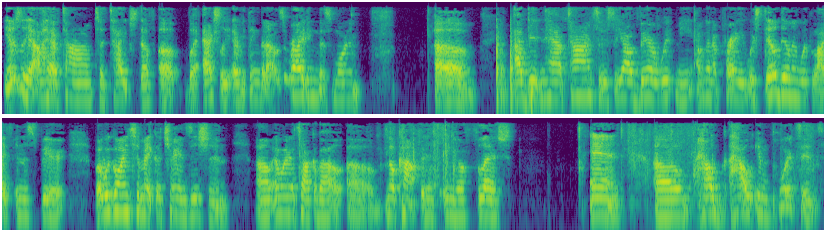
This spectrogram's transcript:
Usually I'll have time to type stuff up, but actually everything that I was writing this morning, um, I didn't have time to, so y'all bear with me. I'm going to pray. We're still dealing with life in the spirit, but we're going to make a transition. Um, and we're going to talk about um, no confidence in your flesh and um, how how important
